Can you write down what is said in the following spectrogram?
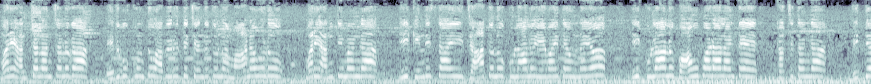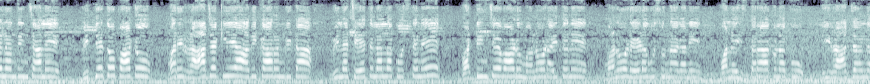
మరి అంచెలంచెలుగా ఎదుగుకుంటూ అభివృద్ధి చెందుతున్న మానవుడు మరి అంతిమంగా ఈ కింది స్థాయి జాతులు కులాలు ఏవైతే ఉన్నాయో ఈ కులాలు బాగుపడాలంటే ఖచ్చితంగా విద్యను అందించాలి విద్యతో పాటు మరి రాజకీయ అధికారం గిట వీళ్ళ చేతులలోకి వస్తేనే వడ్డించేవాడు మనోడైతేనే మనోడు ఏడగుస్తున్నా కానీ వాళ్ళ ఇస్తరాకులకు ఈ రాజ్యాంగ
